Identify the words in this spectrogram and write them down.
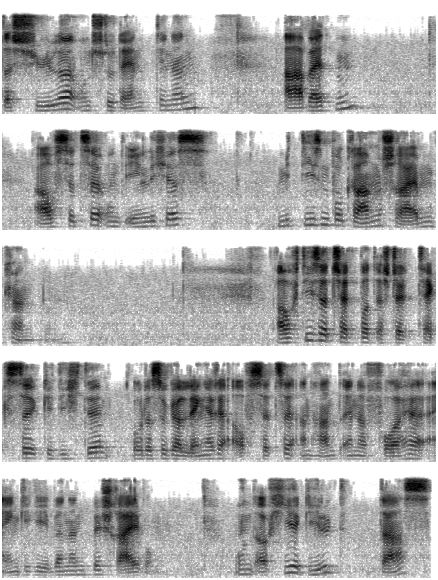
dass Schüler und Studentinnen Arbeiten, Aufsätze und ähnliches mit diesem Programm schreiben könnten. Auch dieser Chatbot erstellt Texte, Gedichte oder sogar längere Aufsätze anhand einer vorher eingegebenen Beschreibung. Und auch hier gilt, das,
